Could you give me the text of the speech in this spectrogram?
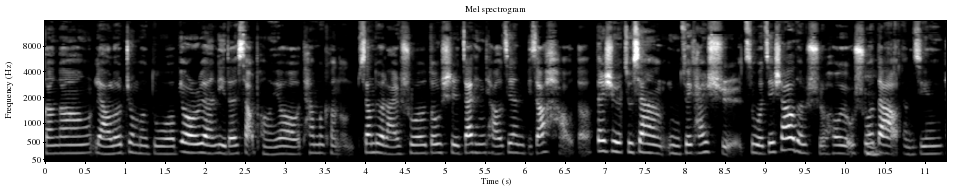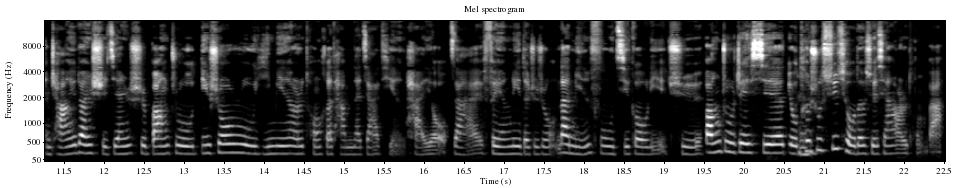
刚刚聊了这么多，幼儿园里的小朋友，他们可能相对来说都是家庭条件比较好的。但是，就像你最开始自我介绍的时候有说到，曾经很长一段时间是帮助低收入移民儿童和他们的家庭，还有在非盈利的这种难民服务机构里去帮助这些有特殊需求的学前儿童吧。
